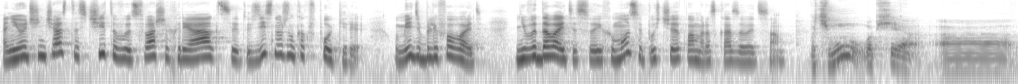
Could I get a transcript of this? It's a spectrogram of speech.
Они очень часто считывают с ваших реакций. То есть здесь нужно как в покере, уметь блефовать. Не выдавайте своих эмоций, пусть человек вам рассказывает сам. Почему вообще а,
